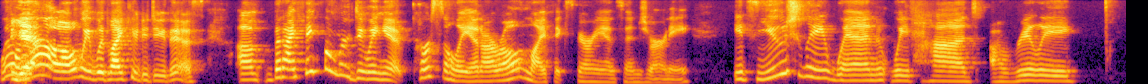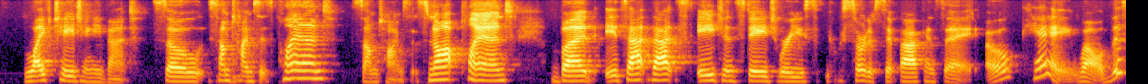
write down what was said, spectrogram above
well yeah. now we would like you to do this. Um, but i think when we're doing it personally in our own life experience and journey it's usually when we've had a really life-changing event. So sometimes it's planned Sometimes it's not planned, but it's at that age and stage where you sort of sit back and say, okay, well, this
